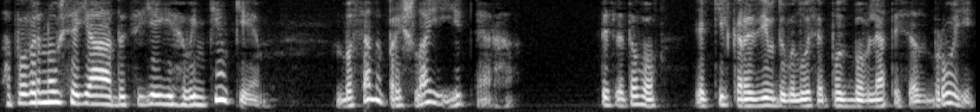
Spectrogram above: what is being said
А повернувся я до цієї гвинтівки, бо саме прийшла її черга. Після того, як кілька разів довелося позбавлятися зброї,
